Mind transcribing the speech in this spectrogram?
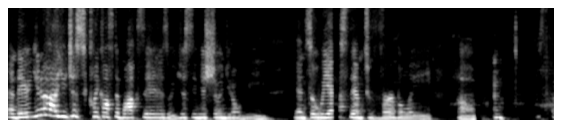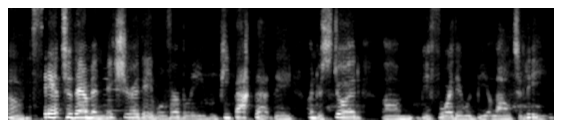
and they, you know how you just click off the boxes or you just initial and you don't read. And so we asked them to verbally um, um, say it to them and make sure they will verbally repeat back that they understood um, before they would be allowed to leave.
